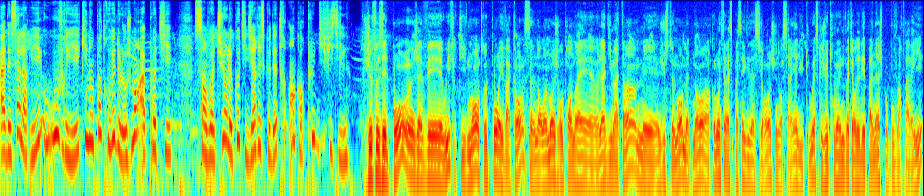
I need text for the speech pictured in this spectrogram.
à des salariés ou ouvriers qui n'ont pas trouvé de logement à Poitiers. Sans voiture, le quotidien risque d'être encore plus difficile. Je faisais le pont, euh, j'avais, oui, effectivement, entre pont et vacances. Normalement, je reprendrai euh, lundi matin, mais justement, maintenant, comment ça va se passer avec les assurances Je n'en sais rien du tout. Est-ce que je vais trouver une voiture de dépannage pour pouvoir travailler?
